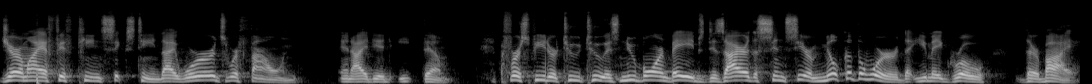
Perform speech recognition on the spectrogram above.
Jeremiah 15, 16, thy words were found and I did eat them. 1 Peter 2 2, as newborn babes, desire the sincere milk of the word that you may grow thereby.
